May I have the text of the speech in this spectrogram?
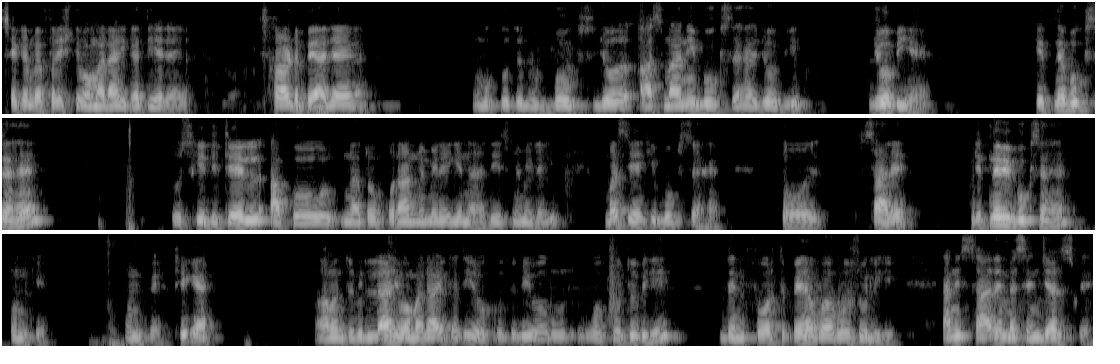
सेकंड में फरिश्ते व मलाइकती आ जाएगा। थर्ड पे आ जाएगा, वो कुतुब बुक्स, जो आसमानी बुक्स है, जो भी जो भी हैं। कितने बुक्स हैं? उसकी डिटेल आपको ना तो कुरान में मिलेगी, ना हदीस में मिलेगी। बस ये है कि बुक्स हैं। तो सारे, जितने भी बुक्स हैं, उनके उन पे ठीक है? अमन बिल्लाहि व मलाइकती व कुतुबी व कुतुबी देन फोर्थ पे है, व रसूल ही यानी सारे मैसेंजर्स पे।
